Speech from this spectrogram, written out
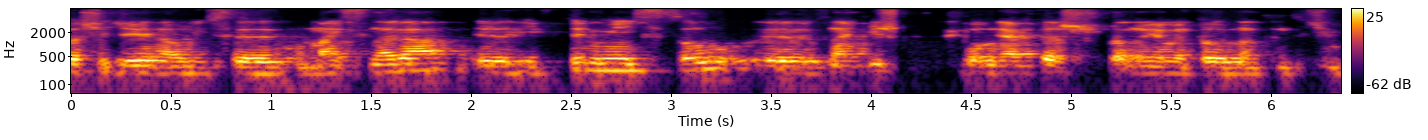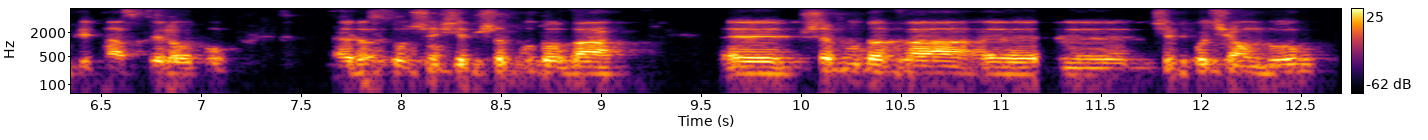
To się dzieje na ulicy Meissnera i w tym miejscu w najbliższych tygodniach też planujemy to na ten tydzień 15 roku. Rozpocznie się przebudowa, przebudowa ciepłociągu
